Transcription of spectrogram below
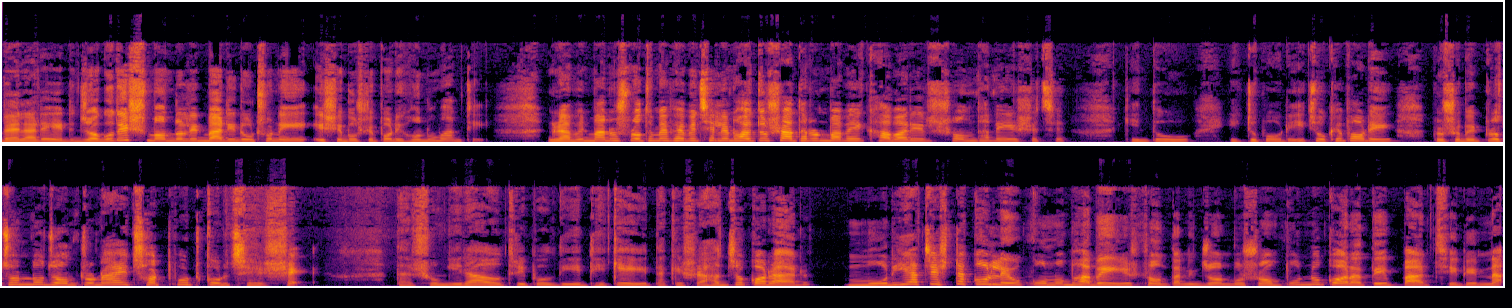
বেলারের জগদীশ মণ্ডলের বাড়ির উঠোনে এসে বসে পড়ে হনুমানটি। গ্রামের মানুষ প্রথমে ভেবেছিলেন হয়তো সাধারণভাবে খাবারের সন্ধানে এসেছে। কিন্তু একটু পরেই চোখে পড়ে প্রসবের প্রচণ্ড যন্ত্রণায় ছটফট করছে সে। তার সঙ্গীরাও ত্রিপল দিয়ে ঢেকে তাকে সাহায্য করার মরিয়া চেষ্টা করলেও কোনোভাবেই সন্তানের জন্ম সম্পূর্ণ করাতে পারছিলেন না।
